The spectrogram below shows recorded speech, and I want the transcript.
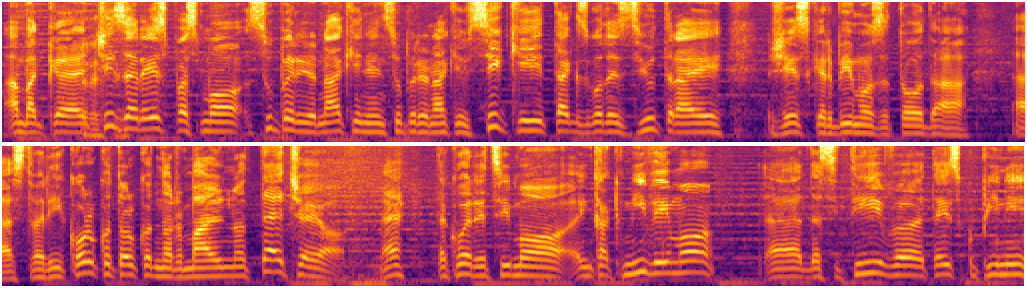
Ampak eh, je. če za res pa smo super junaki in super junaki, vsi, ki tako zgodaj zjutraj že skrbimo za to, da eh, stvari koliko toliko normalno tečejo. Ne? Tako recimo, in kak mi vemo. Eh, Da si ti v tej skupini,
